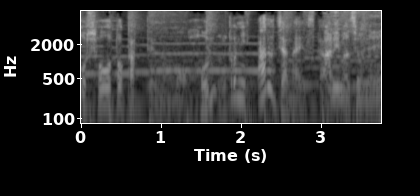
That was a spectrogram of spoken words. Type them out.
故障とかっていうのも本当にあるじゃないですか、えありますよね。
